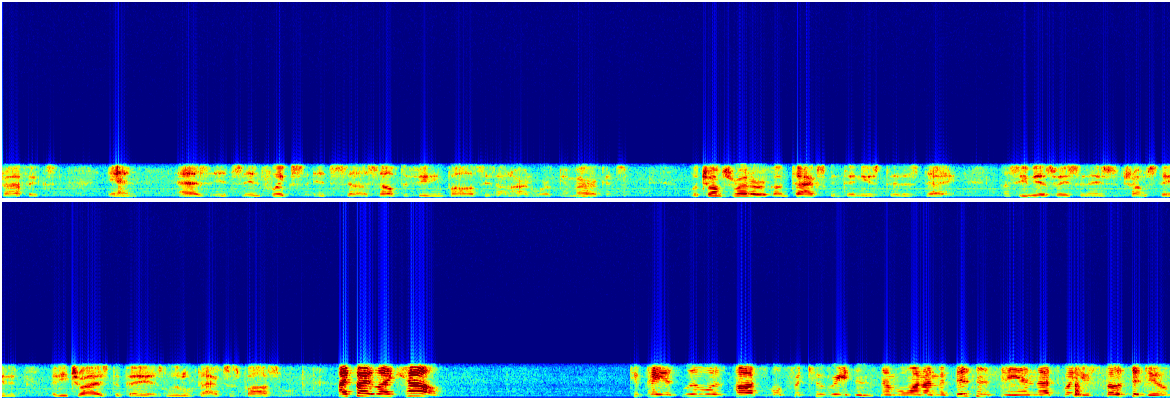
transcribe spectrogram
traffics in as it inflicts its uh, self-defeating policies on hardworking Americans. Well, Trump's rhetoric on tax continues to this day. On CBS Face the Nation, Trump stated that he tries to pay as little tax as possible. I fight like hell to pay as little as possible for two reasons. Number one, I'm a businessman. That's what you're supposed to do.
